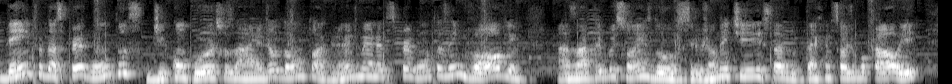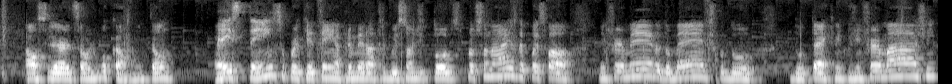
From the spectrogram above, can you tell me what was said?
Dentro das perguntas de concursos na área de odonto, a grande maioria das perguntas envolvem as atribuições do cirurgião dentista, do técnico de saúde bucal e auxiliar de saúde bucal. Então, é extenso porque tem a primeira atribuição de todos os profissionais, depois fala do enfermeiro, do médico, do, do técnico de enfermagem,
